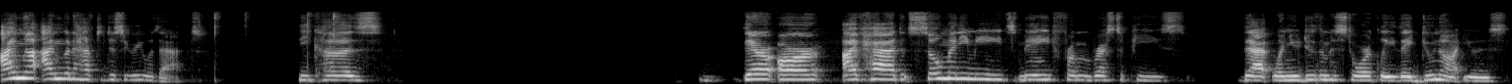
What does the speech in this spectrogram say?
I'm not, I'm going to have to disagree with that because there are I've had so many meads made from recipes that when you do them historically, they do not use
